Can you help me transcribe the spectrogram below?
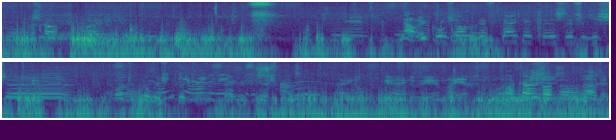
Voor Dan ons gaan we dat Nou, ik kom zo nog even kijken. Ik ga eerst eventjes eh boterbloemetje Frankie heen en plukken. weer voor de je nog een keer heen en weer, maar je hebt zo'n mooi... Eh, Later.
